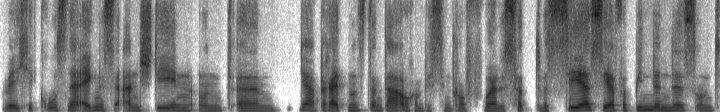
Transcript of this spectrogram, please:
welche großen Ereignisse anstehen und ähm, ja, bereiten uns dann da auch ein bisschen drauf vor. Das hat was sehr, sehr Verbindendes und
